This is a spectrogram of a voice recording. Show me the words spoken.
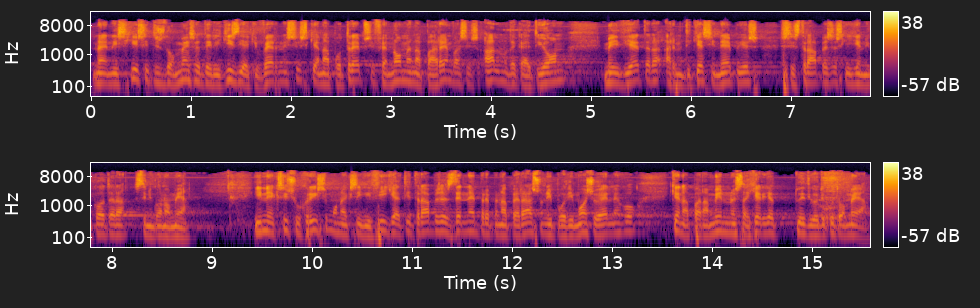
να ενισχύσει τις δομές εταιρικής διακυβέρνησης και να αποτρέψει φαινόμενα παρέμβασης άλλων δεκαετιών με ιδιαίτερα αρνητικές συνέπειες στις τράπεζες και γενικότερα στην οικονομία. Είναι εξίσου χρήσιμο να εξηγηθεί γιατί οι τράπεζες δεν έπρεπε να περάσουν υπό δημόσιο έλεγχο και να παραμείνουν στα χέρια του ιδιωτικού τομέα.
